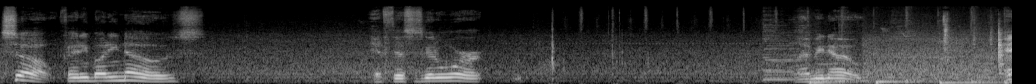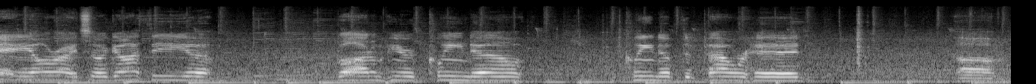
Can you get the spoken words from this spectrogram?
So, if anybody knows if this is going to work, let me know. Hey, alright, so I got the uh, bottom here cleaned out, cleaned up the power head. Um,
